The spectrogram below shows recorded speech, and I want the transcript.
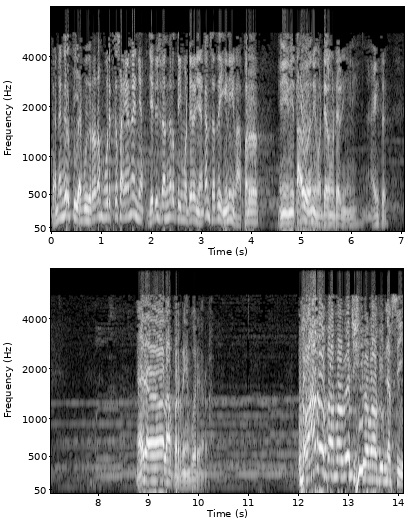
Karena ngerti Abu Hurairah murid kesayangannya. Jadi sudah ngerti modelnya kan satu ini lapar. Ini ini tahu nih model-modelnya ini. Nah itu. Halo, lapar nih Abu Hurairah. Wa'arafa ma wajhi wa ma fi nafsi.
